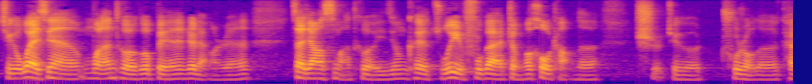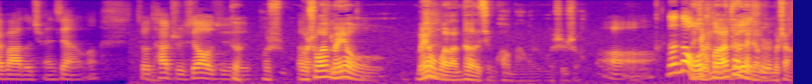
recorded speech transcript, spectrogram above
这个外线莫兰特和贝恩这两个人，再加上斯马特，已经可以足以覆盖整个后场的是这个出手的开发的权限了。就他只需要去对，我说呃我说没有没有莫兰特的情况吧，我我是说，啊，那那我可有莫兰特肯定轮不上。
